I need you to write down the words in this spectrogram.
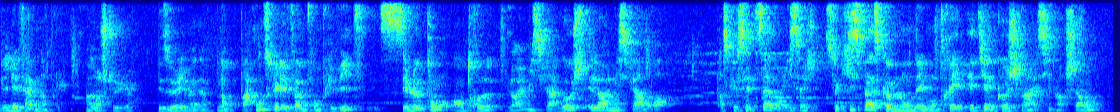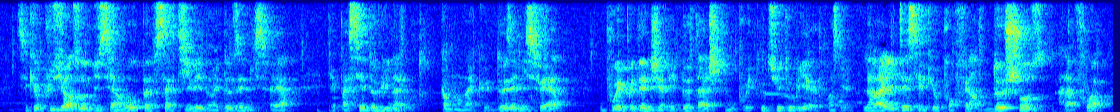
les femmes non plus. Non, je te jure. Désolé, madame. Non, par contre, ce que les femmes font plus vite, c'est le pont entre leur hémisphère gauche et leur hémisphère droit. Parce que c'est de ça dont il s'agit. Ce qui se passe, comme l'ont démontré Étienne Cochelin et Sylvain Charon, c'est que plusieurs zones du cerveau peuvent s'activer dans les deux hémisphères et passer de l'une à l'autre. Comme on n'a que deux hémisphères, vous pouvez peut-être gérer deux tâches, mais vous pouvez tout de suite oublier la troisième. La réalité, c'est que pour faire deux choses à la fois,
